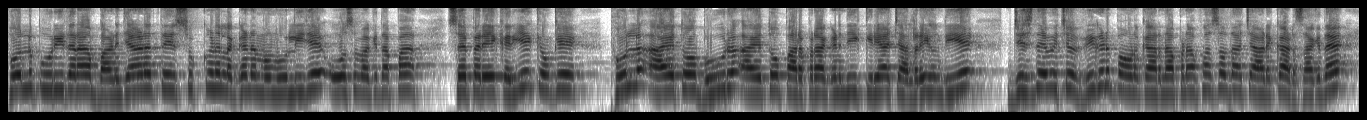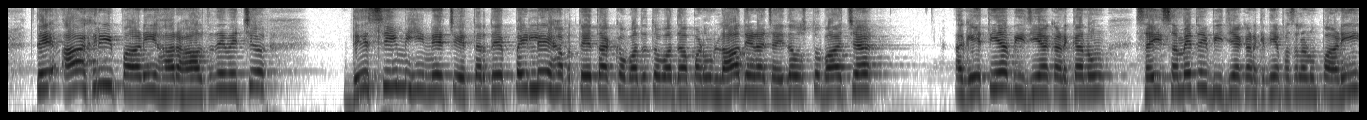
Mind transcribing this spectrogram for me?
ਫੁੱਲ ਪੂਰੀ ਤਰ੍ਹਾਂ ਬਣ ਜਾਣ ਤੇ ਸੁੱਕਣ ਲੱਗਣ ਮਾਮੂਲੀ ਜੇ, ਉਸ ਵਕਤ ਆਪਾਂ ਸਪਰੇਅ ਕਰੀਏ, ਕਿਉਂਕਿ ਫੁੱਲ ਆਏ ਤੋਂ ਬੂਰ, ਆਏ ਤੋਂ ਪਰਪਰਾਗਣ ਦੀ ਕਿਰਿਆ ਚੱਲ ਰਹੀ ਹੁੰਦੀ ਏ, ਜਿਸ ਦੇ ਵਿੱਚ ਵਿਗਣ ਪਾਉਣ ਕਾਰਨ ਆਪਣਾ ਫਸਲ ਦਾ ਝਾੜ ਘਟ ਸਕਦਾ ਹੈ ਤੇ ਆਖਰੀ ਪਾਣੀ ਹਰ ਹਾਲਤ ਦੇ ਵਿੱਚ ਦੇਸੀ ਮਹੀਨੇ ਚੇਤਰ ਦੇ ਪਹਿਲੇ ਹਫ਼ਤੇ ਤੱਕ ਵੱਧ ਤੋਂ ਵੱਧ ਆਪਾਂ ਨੂੰ ਲਾ ਦੇਣਾ ਚਾਹੀਦਾ। ਉਸ ਤੋਂ ਬਾਅਦ ਚ ਅਗੇਤੀਆਂ ਬੀਜੀਆਂ ਕਣਕਾਂ ਨੂੰ ਸਹੀ ਸਮੇਂ ਤੇ ਬੀਜੀਆਂ ਕਣਕ ਦੀਆਂ ਫਸਲਾਂ ਨੂੰ ਪਾਣੀ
